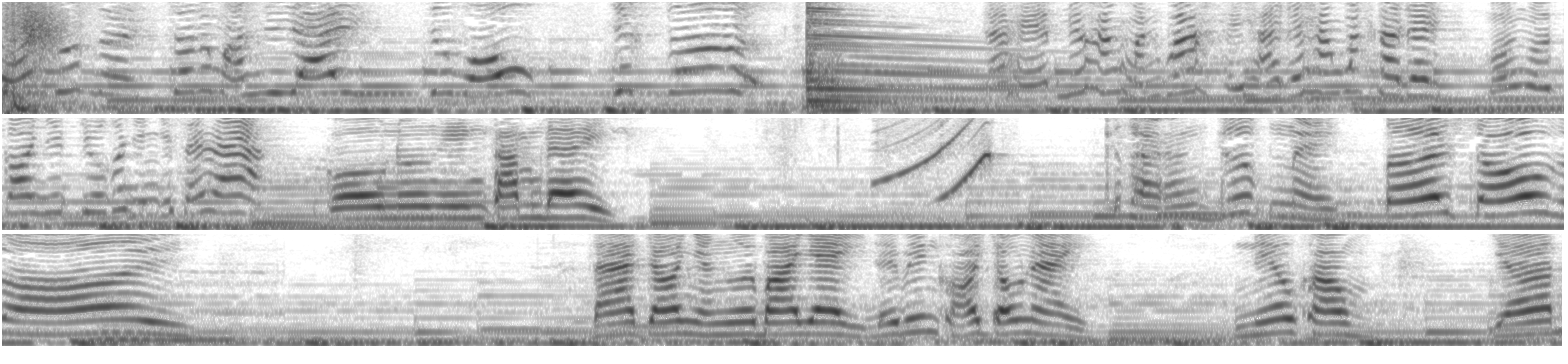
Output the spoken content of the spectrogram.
bọn cướp này Sao nó mạnh như vậy? Sư phụ Giết nó. Đại hiệp nếu hắn mạnh quá thì hãy để hắn bắt ta đi. Mọi người coi như chưa có chuyện gì xảy ra. Cô nương yên tâm đi. Cái thằng ăn cướp này tới số rồi Ta cho nhà ngươi 3 giây để biến khỏi chỗ này. Nếu không Chết.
